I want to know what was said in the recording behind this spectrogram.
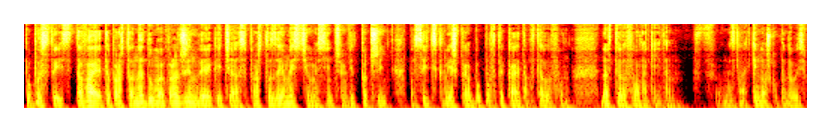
попустись, давай ти просто не думай про джин деякий час, просто займись чимось іншим, відпочинь, посидь з книжкою або повтикай там в телефон, не в телефон, який там, не знаю, кіношку подивись.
